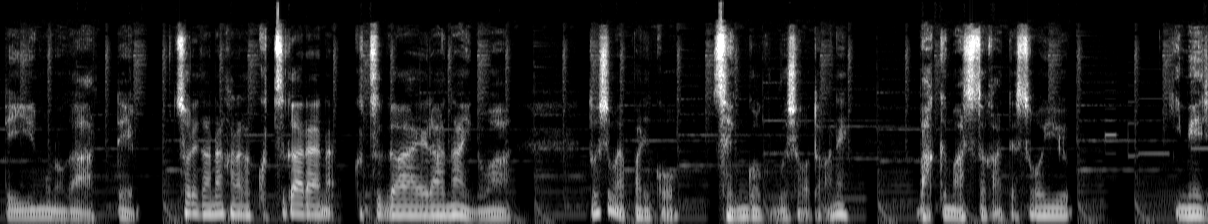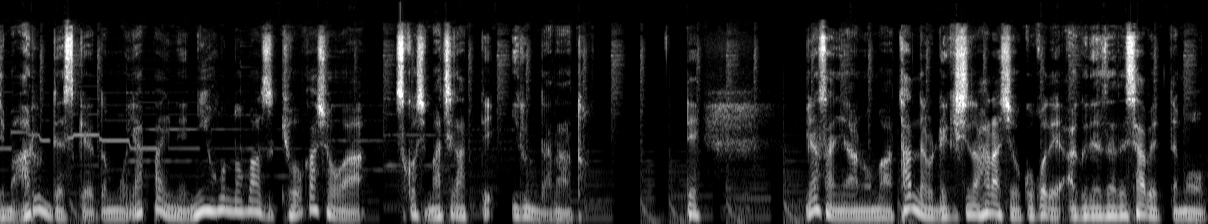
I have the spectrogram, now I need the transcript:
っていうものがあって、それがなかなか覆らな覆らないのは、どうしてもやっぱりこう、戦国武将とかね、幕末とかってそういうイメージもあるんですけれども、やっぱりね、日本のまず教科書が少し間違っているんだなと。で、皆さんにあの、まあ、単なる歴史の話をここでアグデザで喋っても、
